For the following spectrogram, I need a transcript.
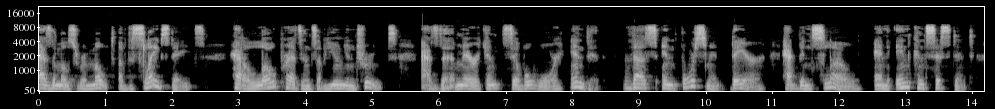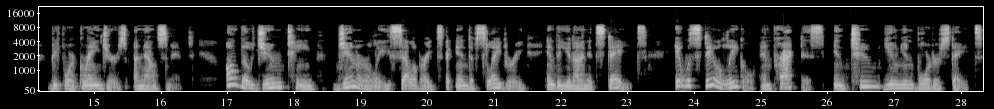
as the most remote of the slave states, had a low presence of Union troops as the American Civil War ended. Thus, enforcement there had been slow and inconsistent before Granger's announcement. Although Juneteenth generally celebrates the end of slavery in the United States, it was still legal in practice in two Union border states,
